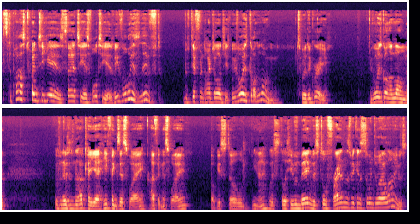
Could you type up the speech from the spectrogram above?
for the past twenty years, thirty years, forty years, we've always lived with different ideologies. We've always gotten along to a degree. We've always gotten along with those. Okay, yeah, he thinks this way, I think this way, but we're still, you know, we're still human beings. We're still friends. We can still enjoy our lives.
